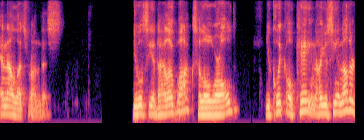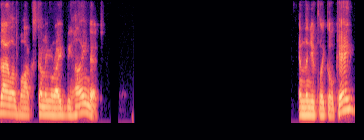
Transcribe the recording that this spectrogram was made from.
And now let's run this. You will see a dialog box, hello world. You click OK, now you see another dialog box coming right behind it. And then you click OK,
